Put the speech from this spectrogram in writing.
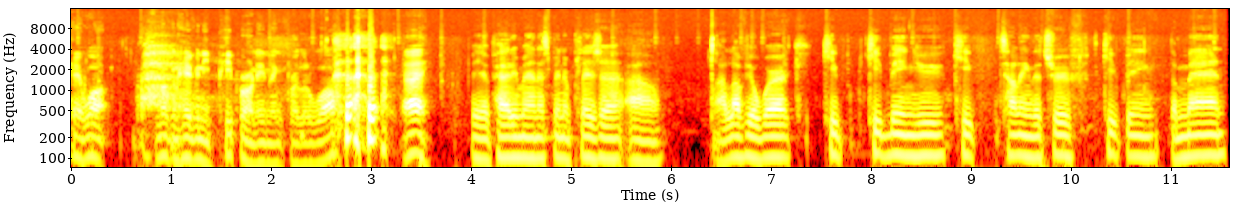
Yeah, what? I'm not gonna have any pepper on anything for a little while. hey, But yeah, Paddy, man, it's been a pleasure. Um, I love your work. Keep keep being you. Keep telling the truth. Keep being the man.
